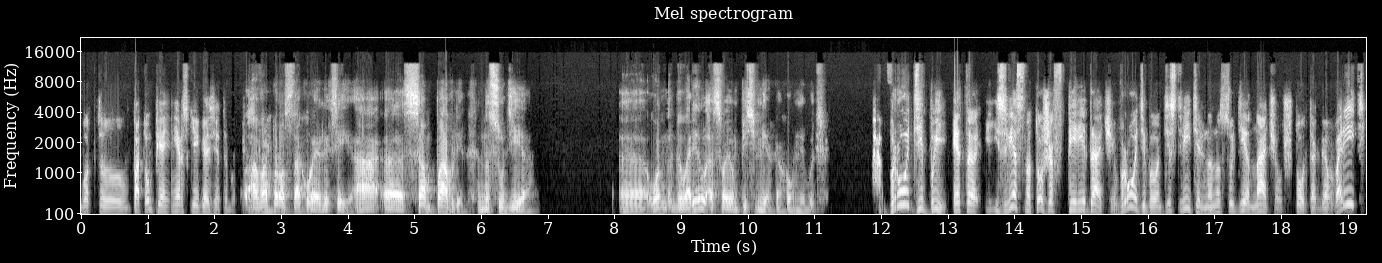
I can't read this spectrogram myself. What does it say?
вот э, потом пионерские газеты будут. А вопрос такой, Алексей, а э, сам Павлик на суде, э, он говорил о своем письме каком-нибудь? Вроде бы, это известно тоже в передаче, вроде бы он действительно на суде начал что-то говорить,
